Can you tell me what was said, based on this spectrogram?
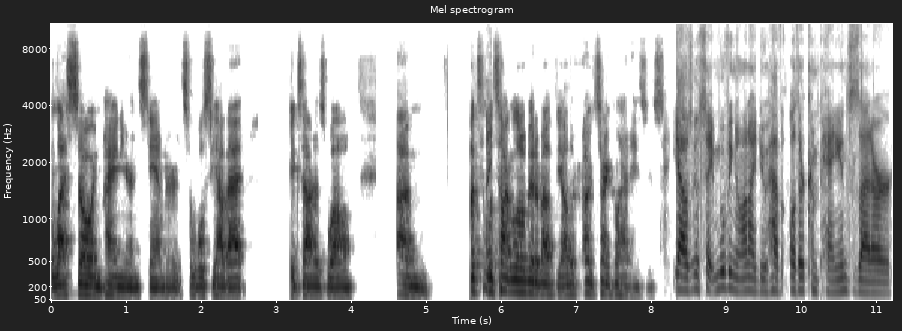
less so in Pioneer and Standard. So we'll see how that shakes out as well. Um, Let's let's talk a little bit about the other. Oh, sorry. Go ahead, Jesus. Yeah, I was gonna say. Moving on, I do have other companions that are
